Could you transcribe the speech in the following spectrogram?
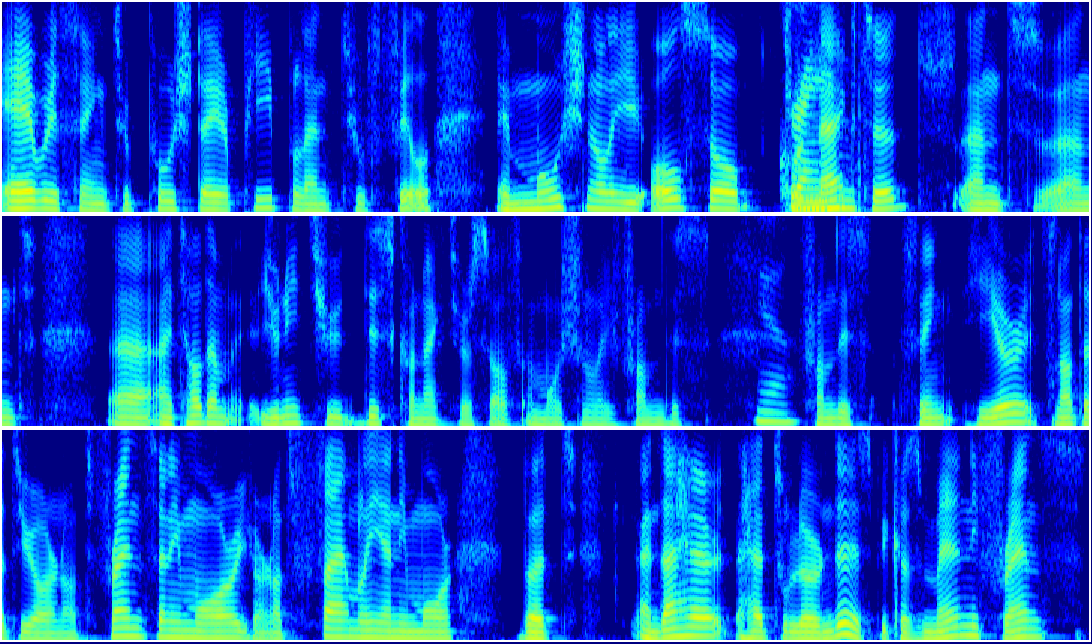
everything to push their people and to feel emotionally also Drained. connected and and uh, i tell them you need to disconnect yourself emotionally from this Yeah. from this thing here. It's not that you are not friends anymore, you're not family anymore, but and I had had to learn this because many friends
